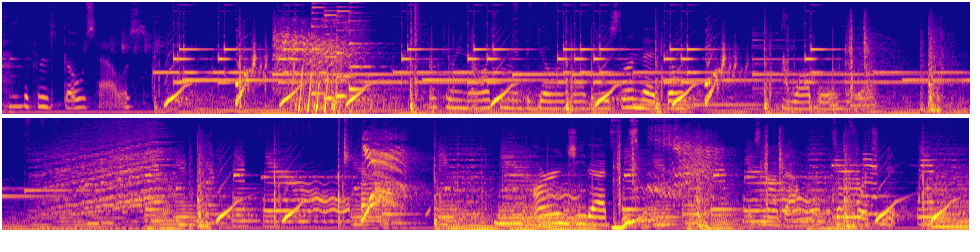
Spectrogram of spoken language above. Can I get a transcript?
This is the first ghost house. Okay, we know which one to go in there, but there's one that don't wobble in there. RNG, that's this one. It's not that one. It's unfortunate.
